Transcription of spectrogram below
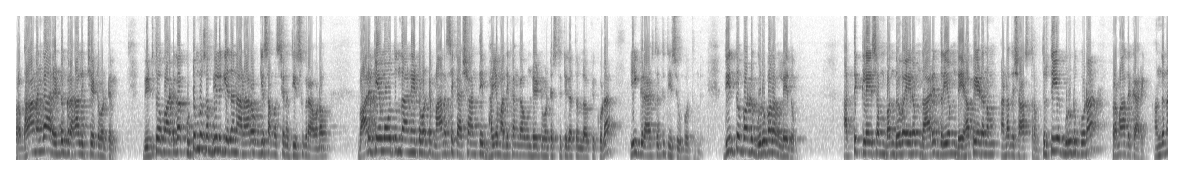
ప్రధానంగా రెండు గ్రహాలు ఇచ్చేటువంటివి. వీటితో పాటుగా కుటుంబ సభ్యులకి ఏదైనా అనారోగ్య సమస్యను తీసుకురావడం వారికి ఏమవుతుందా అనేటువంటి మానసిక అశాంతి భయం అధికంగా ఉండేటువంటి స్థితిగతుల్లోకి కూడా ఈ గ్రహస్థితి తీసుకుపోతుంది. దీంతో పాటు గురుబలం లేదు. అతిక్లేశం బంధువైరం దారిద్ర్యం దేహపీడనం అన్నది శాస్త్రం. తృతీయ గురుడు కూడా ప్రమాదకారి. అందున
